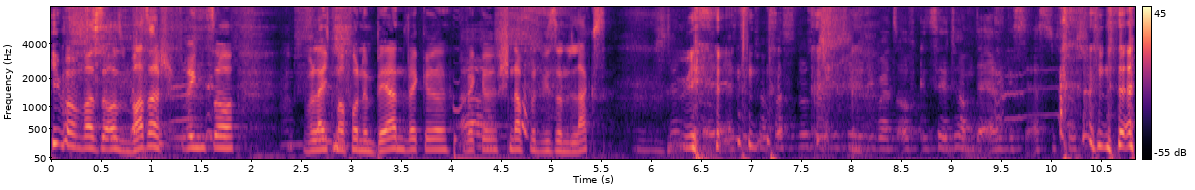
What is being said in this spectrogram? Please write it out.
Die man mal so aus dem Wasser springt, so. Vielleicht mal von einem Bären wegge, weggeschnappt wird wie so ein Lachs. Stimmt, ey, jetzt sind wir fast nur solche Tiere, die wir jetzt aufgezählt haben. Der Erik ist der erste Fisch.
